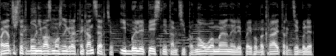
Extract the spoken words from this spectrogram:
понятно, что это было невозможно играть на концерте. И были песни там типа No Man или Paperback Writer, где были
